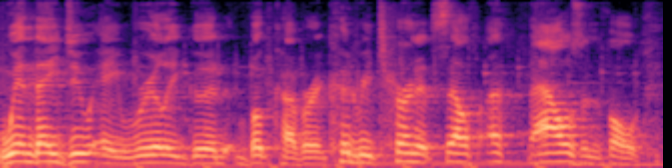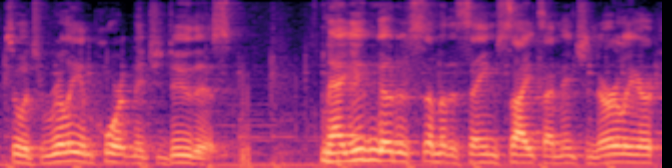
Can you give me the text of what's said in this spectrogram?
when they do a really good book cover. It could return itself a thousandfold. So it's really important that you do this now you can go to some of the same sites I mentioned earlier.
